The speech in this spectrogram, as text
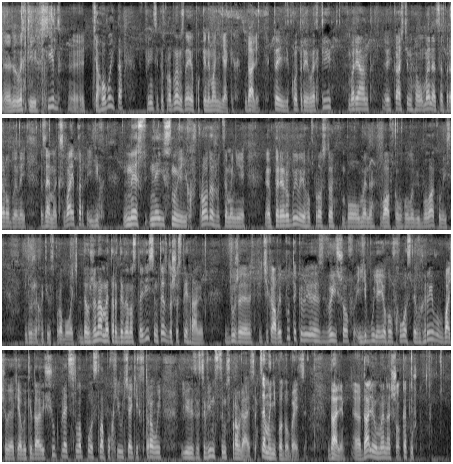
Е, Легкий хід, е, тяговита. В принципі, проблем з нею поки нема ніяких. Далі, цей котрий легкий варіант е, кастінга. У мене це перероблений з MX Viper. Їх не, не існує їх в продажу. Це мені е, переробили його просто, бо у мене вавка в голові була колись. Дуже хотів спробувати. Довжина 1,98 м, тест до 6 грамів. Дуже цікавий прутик вийшов. Їбу я його в хвост і в гриву. Бачили, як я викидаю щук, блядь, слапо, слапухів всяких з трави. І він з цим справляється. Це мені подобається. Далі. Е, Далі у мене що? Катушка.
